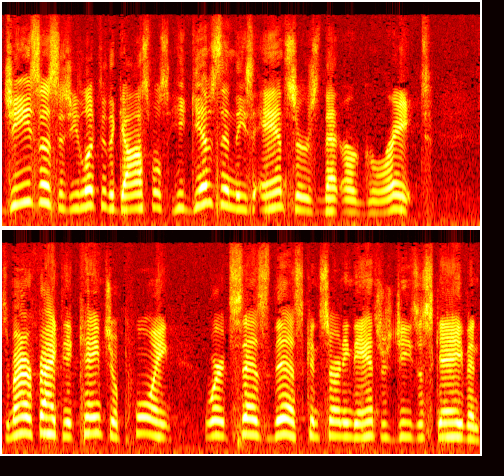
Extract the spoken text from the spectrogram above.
Jesus, as you look through the Gospels, he gives them these answers that are great. As a matter of fact, it came to a point where it says this concerning the answers Jesus gave. In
